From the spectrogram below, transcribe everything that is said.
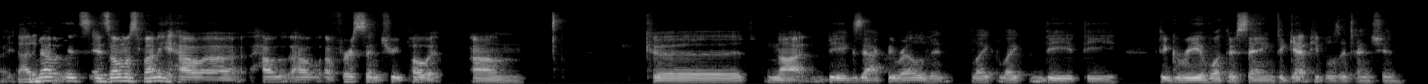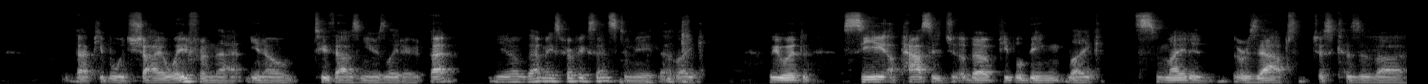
Right. That know, includes- it's it's almost funny how uh, how how a first century poet um, could not be exactly relevant, like like the the degree of what they're saying to get people's attention, that people would shy away from that. You know, two thousand years later, that you know that makes perfect sense to me. That like we would see a passage about people being like smited or zapped just because of uh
